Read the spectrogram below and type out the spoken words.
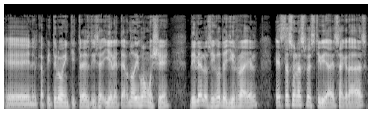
eh, en el capítulo 23 dice, y el Eterno dijo a Moshe, dile a los hijos de Israel, estas son las festividades sagradas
